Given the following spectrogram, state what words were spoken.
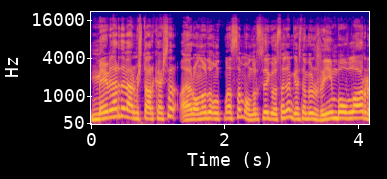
meyveler de vermişti arkadaşlar. Eğer onları da unutmazsam onları size göstereceğim. Gerçekten böyle rainbow'lar,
